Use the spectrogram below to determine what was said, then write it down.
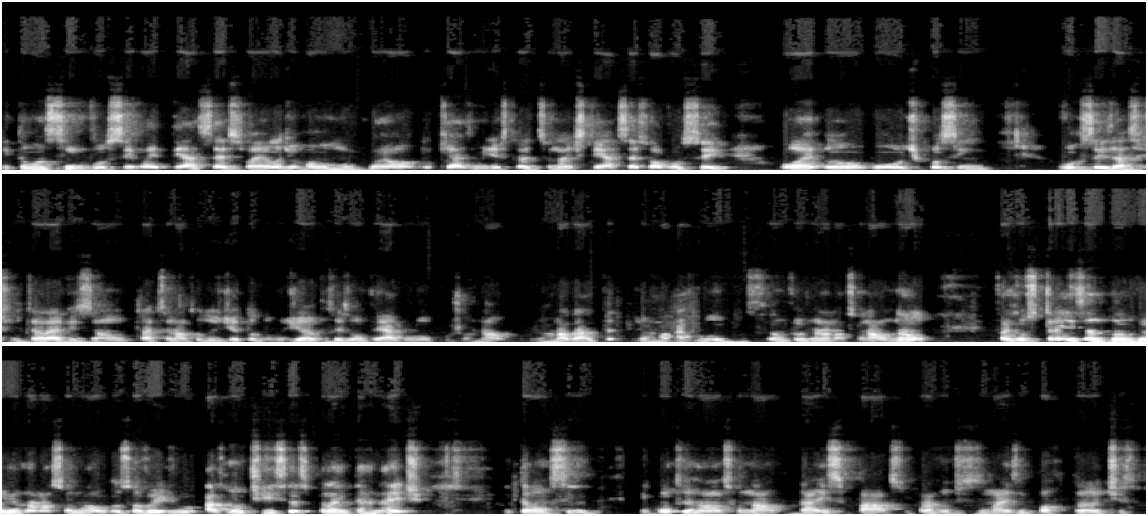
Então, assim, você vai ter acesso a ela de uma forma muito maior do que as mídias tradicionais têm acesso a você. Ou, é- ou, ou, tipo assim, vocês assistem televisão tradicional todo dia, todo dia vocês vão ver a Globo, o jornal, o jornal da, jornal da Globo, vocês vão ver o Jornal Nacional. Não. Faz uns três anos que eu não vejo o Jornal Nacional. Eu só vejo as notícias pela internet. Então, assim, enquanto o Jornal Nacional dá espaço para as notícias mais importantes,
